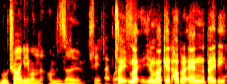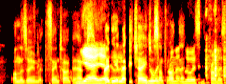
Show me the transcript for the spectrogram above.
we'll try and get him on the on the Zoom, see if that works. so you might you might get Hobba and the baby on the Zoom at the same time, perhaps. Yeah, yeah. Maybe a nappy change or Lewis something promised, like that. Lewis has promised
